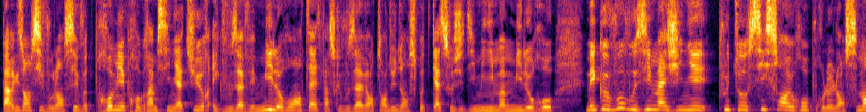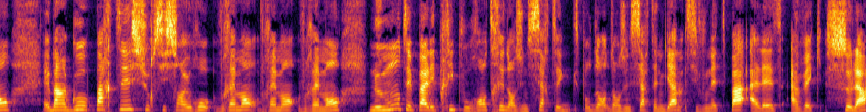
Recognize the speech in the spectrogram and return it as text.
par exemple si vous lancez votre premier programme signature et que vous avez 1000 euros en tête parce que vous avez entendu dans ce podcast que j'ai dit minimum 1000 euros, mais que vous vous imaginez plutôt 600 euros pour le lancement, eh ben go, partez sur 600 euros. Vraiment, vraiment, vraiment. Ne montez pas les prix pour rentrer dans une certaine, dans une certaine gamme si vous n'êtes pas à l'aise avec cela.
